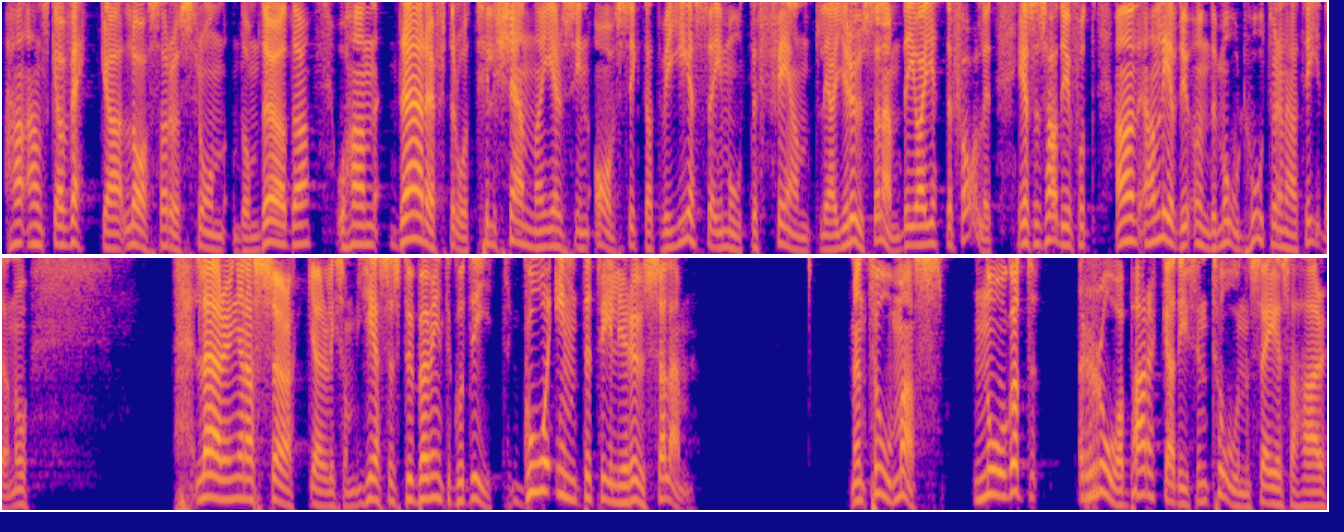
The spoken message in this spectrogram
han, han, ska väcka Lazarus från de döda och han därefter då tillkännager sin avsikt att bege sig mot det fientliga Jerusalem. Det var jättefarligt. Jesus hade ju fått, han, han levde ju under mordhot vid den här tiden. Och lärjungarna söker liksom, Jesus du behöver inte gå dit. Gå inte till Jerusalem. Men Thomas, något råbarkad i sin ton, säger så här,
